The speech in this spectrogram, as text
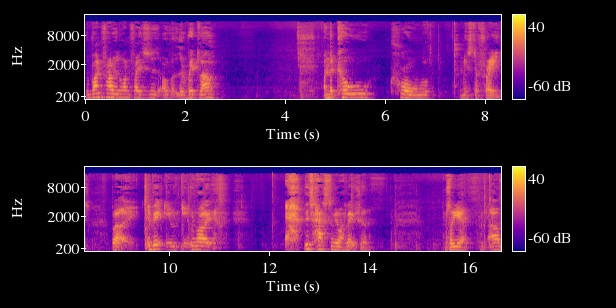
the 1001 Faces of the Riddler, and the cool, cruel Mr. Freeze. But if it, it, it was like, this has to be my collection. So yeah, um,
